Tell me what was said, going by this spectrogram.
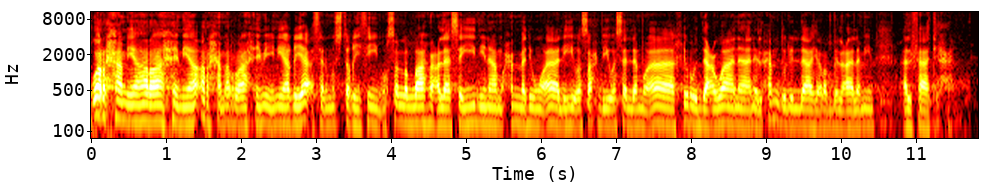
وارحم يا راحم يا أرحم الراحمين يا غياث المستغيثين. وصلى الله على سيدنا محمد وآله وصحبه وسلم. وآخر دعوانا أن الحمد لله رب العالمين. الفاتحة.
